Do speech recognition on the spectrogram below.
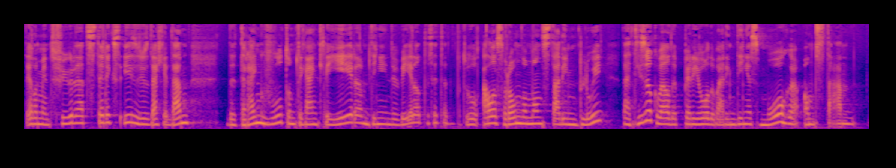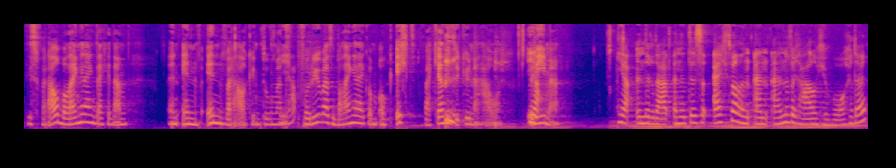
het element vuur dat het sterkst is, dus dat je dan de drang voelt om te gaan creëren, om dingen in de wereld te zetten. Ik bedoel, alles rondom ons staat in bloei. Dat is ook wel de periode waarin dingen mogen ontstaan. Het is vooral belangrijk dat je dan een en-verhaal kunt doen. Want voor u was het belangrijk om ook echt vakantie te kunnen houden. Prima. Ja. ja, inderdaad. En het is echt wel een en-en-verhaal geworden.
